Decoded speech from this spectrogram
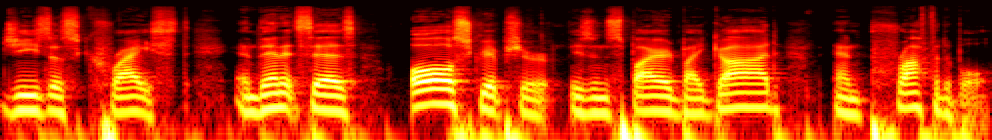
Jesus Christ. And then it says, All scripture is inspired by God and profitable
